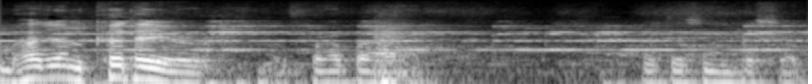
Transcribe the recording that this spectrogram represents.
Bhajan Khatayur Prabha with this episode.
